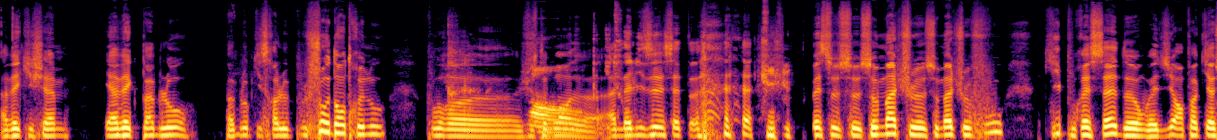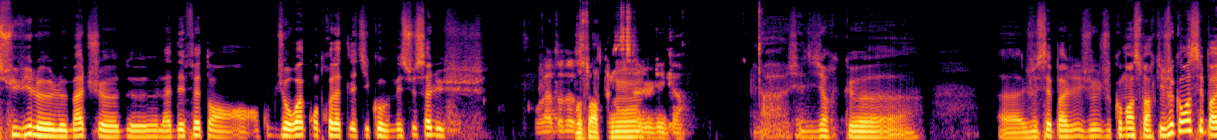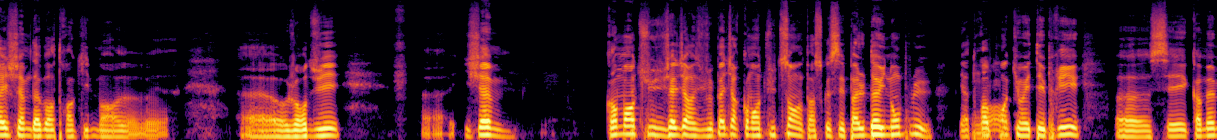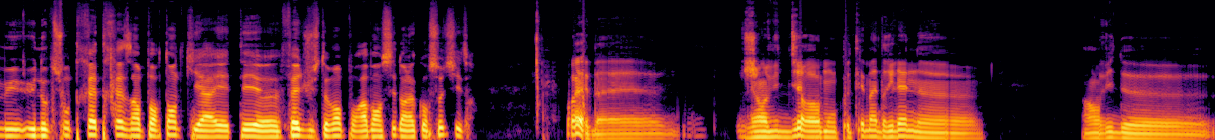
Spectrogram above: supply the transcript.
avec Hichem et avec Pablo. Pablo qui sera le plus chaud d'entre nous pour euh, justement Oh, euh, analyser cette mais ce, ce- ce match, ce match fou qui précède, on va dire, enfin qui a suivi le, le match de la défaite en, en Coupe du Roi contre l'Atlético. Messieurs, salut. Bonsoir tout le monde. Salut les gars. Ah, J'allais dire que euh, je sais pas, je, je commence par qui? Je vais commencer par Hichem d'abord tranquillement. euh, euh, Aujourd'hui, euh, Hichem, comment tu, j'allais dire, je vais pas dire comment tu te sens parce que c'est pas le deuil non plus. Il y a trois Non. points qui ont été pris. euh, c'est quand même une option très très importante qui a été euh, faite justement pour avancer dans la course au titre. Ouais, bah, j'ai envie de dire, euh, mon côté madrilène euh, a envie de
